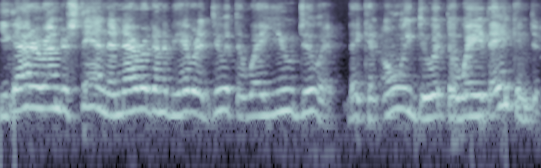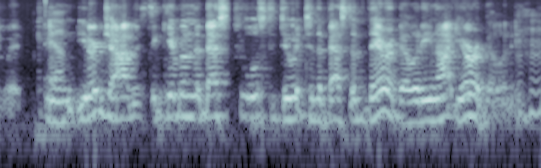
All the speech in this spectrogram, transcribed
you got to understand they're never going to be able to do it the way you do it. They can only do it the way they can do it. Yeah. And your job is to give them the best tools to do it to the best of their ability, not your ability. Mm-hmm.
